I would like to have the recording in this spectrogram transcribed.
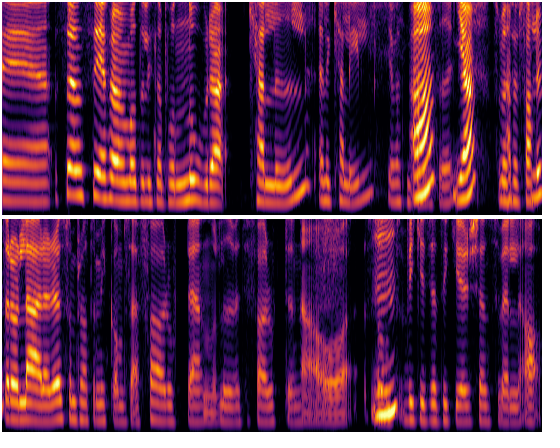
Eh, sen ser jag fram emot att lyssna på Nora Khalil, eller Khalil, jag vet inte hur Ja, man säger. ja, som är absolut. författare och lärare som pratar mycket om så här förorten och livet i förorterna och sånt. Mm. Vilket jag tycker känns väl, ja,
